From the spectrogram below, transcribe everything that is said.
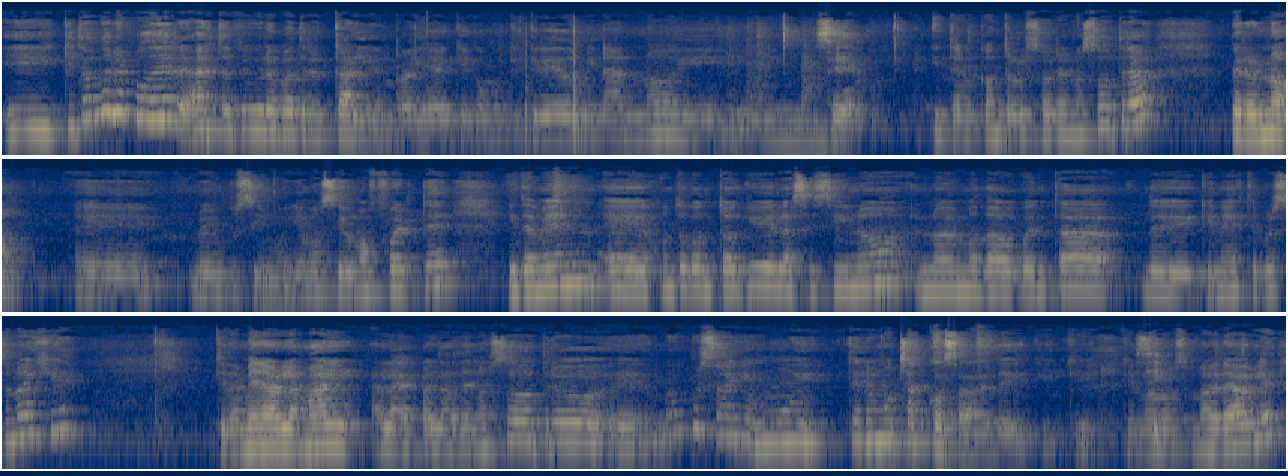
Y quitándole poder a esta figura patriarcal, en realidad, que como que cree dominarnos y, y sí y tener control sobre nosotras, pero no, eh, lo impusimos y hemos sido más fuertes. Y también, eh, junto con Tokio y el asesino, nos hemos dado cuenta de quién es este personaje, que también habla mal a las espaldas de nosotros. Eh, es un personaje muy. tiene muchas cosas de, que, que, no son agradables.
